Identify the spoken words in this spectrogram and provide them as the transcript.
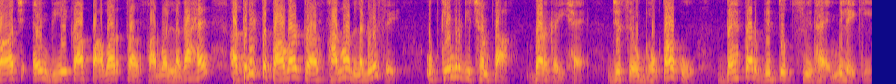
5 एम का पावर ट्रांसफार्मर लगा है। अतिरिक्त पावर ट्रांसफार्मर लगने से उपकेंद्र की क्षमता बढ़ गई है, जिससे उपभोक्ताओं को बेहतर विद्युत सुविधाएँ मिलेगी।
